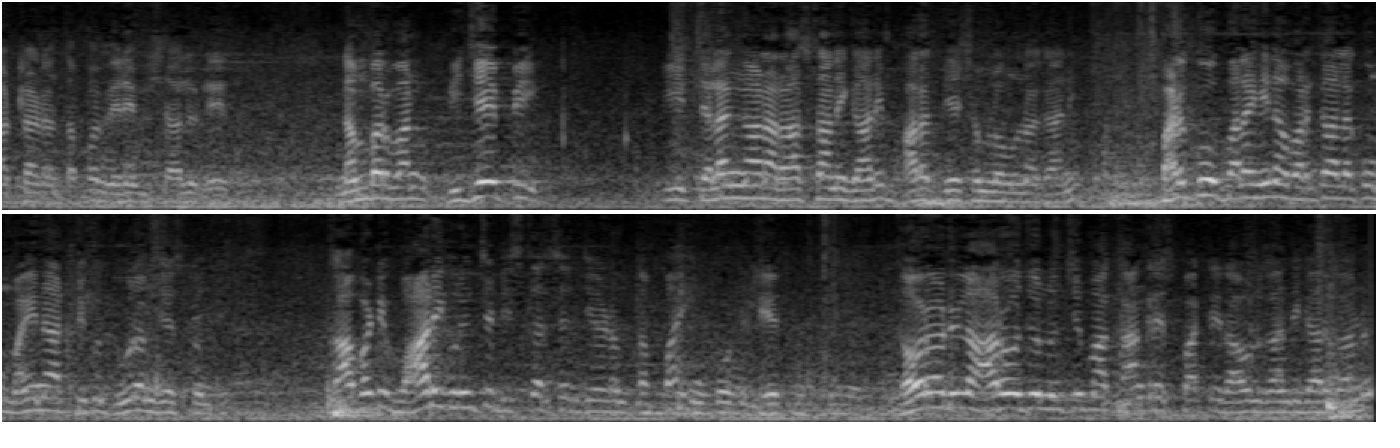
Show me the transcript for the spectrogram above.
మాట్లాడడం తప్ప వేరే విషయాలు లేదు. నంబర్ వన్ బీజేపీ ఈ తెలంగాణ రాష్ట్రానికి కానీ భారతదేశంలో ఉన్నా కానీ బడుకు బలహీన వర్గాలకు మైనార్టీకు దూరం చేస్తుంది. కాబట్టి వారి గురించి డిస్కషన్ చేయడం తప్ప ఇంకోటి లేదు. గౌరవనీయులు ఆ రోజుల నుంచి మా కాంగ్రెస్ పార్టీ రాహుల్ గాంధీ గారు గాను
